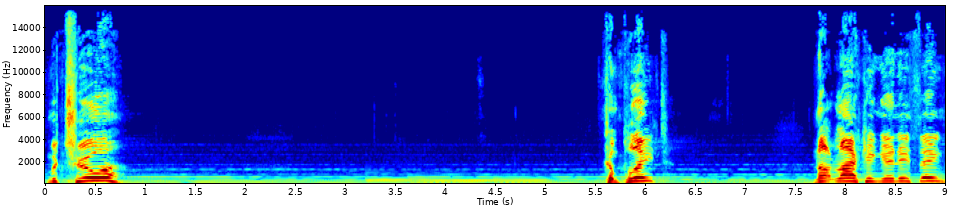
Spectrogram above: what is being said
Mature? Complete, not lacking anything,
